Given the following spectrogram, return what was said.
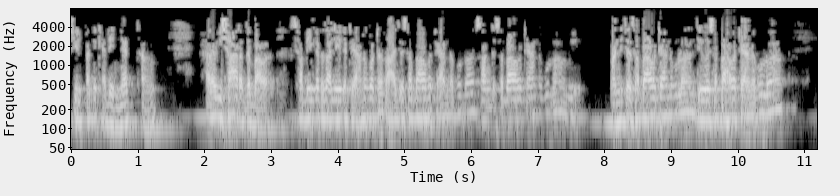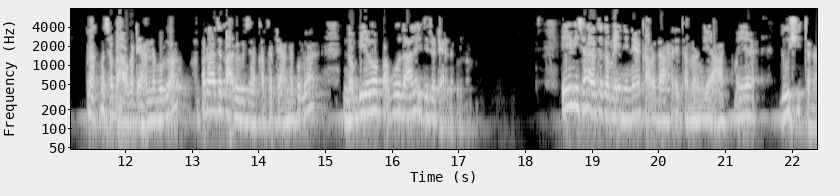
ශිල්පද කැඩෙන්නේ නැත්නම් අර විශාරද බව සභේකට තලයකට යනකොට රාජ සභාවට යන්න පුළුවන් සංඝ සභාවට යන්න පුළුවන් පඬිත සභාවට යන්න පුළුවන් දේව සභාවට යන්න පුළුවන් බ්‍රහ්ම සභාවකට යන්න පුළුවන් අපරාධ කාර්ය විසක් අතට යන්න පුළුවන් නොබියව පපුව දාලා ඉදිරියට යන්න පුළුවන් ඒ විශාරදකම එන්නේ නැහැ කවදා හරි Tamange ආත්මය දූෂිතන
